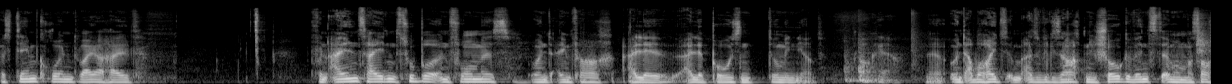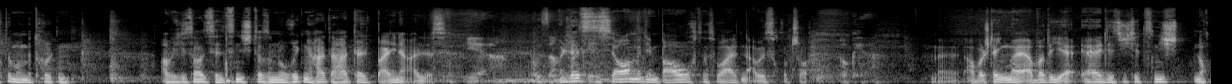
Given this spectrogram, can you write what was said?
Aus dem Grund, weil er halt von allen Seiten super in Form ist und einfach alle, alle Posen dominiert. Okay. Ja, und aber heute, also wie gesagt, eine Show gewinnst du immer, man sagt immer mit Rücken. Aber wie gesagt, es ist jetzt nicht, dass er nur Rücken hat, er hat halt Beine, alles. Ja. Yeah. Und letztes Jahr mit dem Bauch, das war halt ein Ausrutscher. Okay. Äh, Aber ich denke mal, er, würde, er hätte sich jetzt nicht noch,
